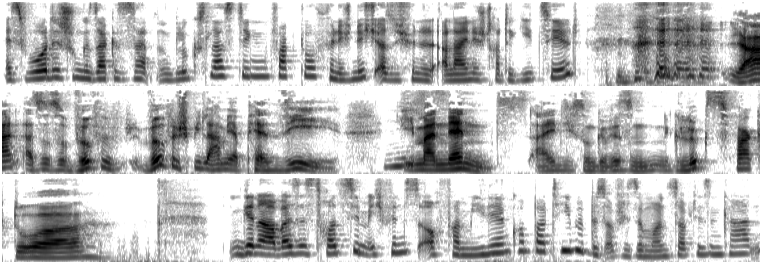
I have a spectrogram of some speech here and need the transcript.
es wurde schon gesagt, es hat einen glückslastigen Faktor, finde ich nicht. Also ich finde, alleine Strategie zählt. ja, also so Würfel, Würfelspiele haben ja per se Nichts. immanent eigentlich so einen gewissen Glücksfaktor. Genau, aber es ist trotzdem, ich finde es auch familienkompatibel, bis auf diese Monster auf diesen Karten.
